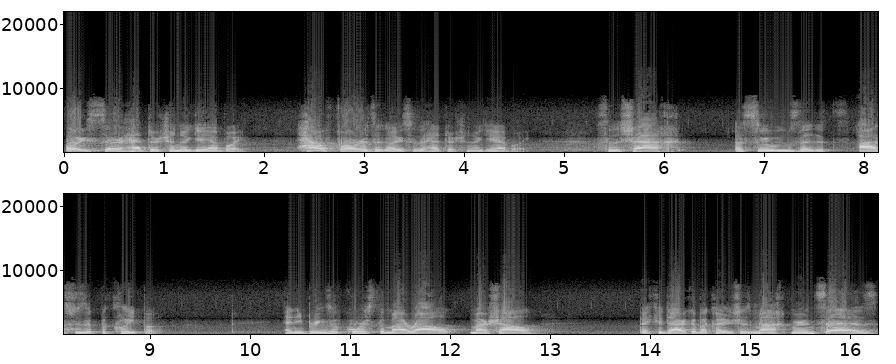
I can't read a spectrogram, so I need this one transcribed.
Oyser heter shenageaboy. How far is it Oyser the heter shenageaboy? So the Shach assumes that it's ashes at. And he brings, of course, the Maral, Maharshal, the Kedarka Bakayish is Machmer, and says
